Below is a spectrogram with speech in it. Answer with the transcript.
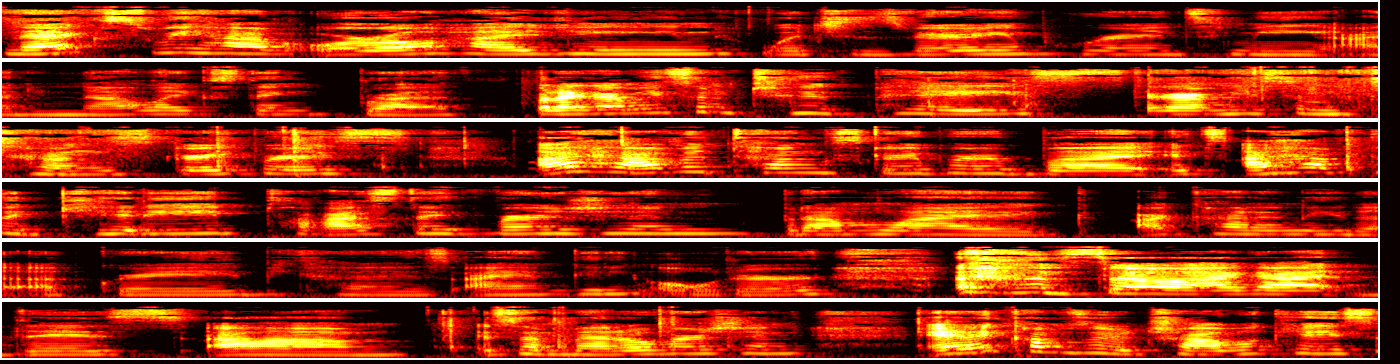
Next, we have oral hygiene, which is very important to me. I do not like stink breath. But I got me some toothpaste. I got me some tongue scrapers. I have a tongue scraper, but it's I have the kitty plastic version, but I'm like, I kind of need to upgrade because I am getting older. so I got this, um, it's a metal version and it comes with a travel case.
